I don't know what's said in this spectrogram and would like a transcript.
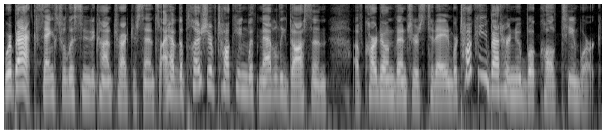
We're back. Thanks for listening to Contractor Sense. I have the pleasure of talking with Natalie Dawson of Cardone Ventures today, and we're talking about her new book called Teamwork.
